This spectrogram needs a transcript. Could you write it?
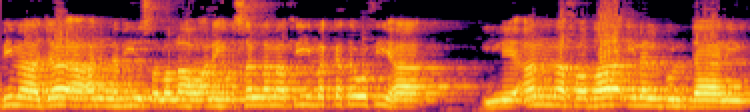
بما جاء عن النبي صلى الله عليه وسلم في مكة وفيها لأن فضائل البلدان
